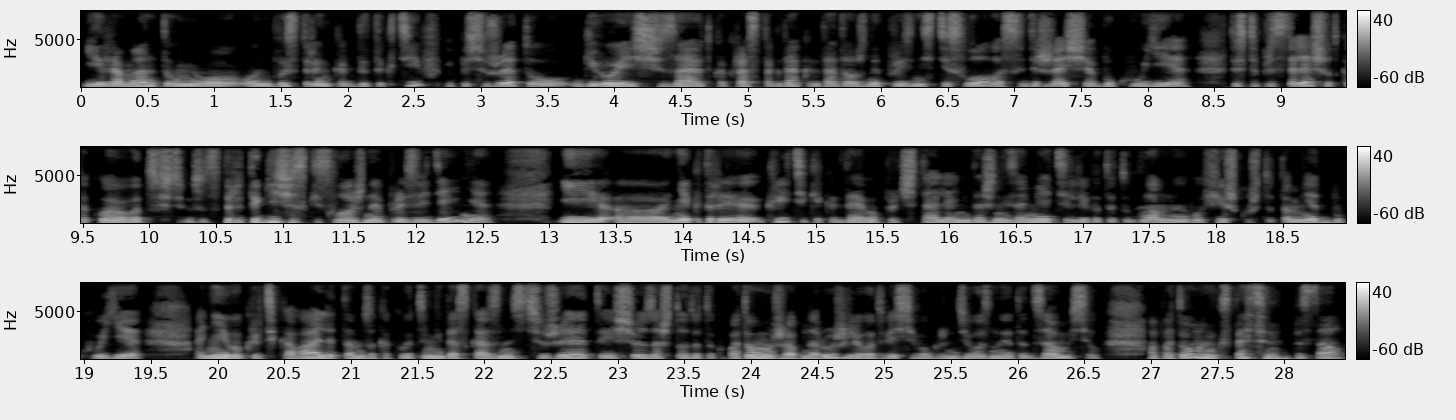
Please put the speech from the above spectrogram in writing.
И роман-то у него, он выстроен как детектив, и по сюжету герои исчезают как раз тогда, когда должны произнести слово, содержащее букву «Е». То есть ты представляешь, вот какое вот стратегически сложное произведение. И э, некоторые критики, когда его прочитали, они даже не заметили вот эту главную его фишку, что там нет буквы «Е». Они его критиковали там за какую-то недосказанность сюжета, еще за что-то, только потом уже обнаружили вот весь его грандиозный этот замысел. А потом он, кстати, написал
